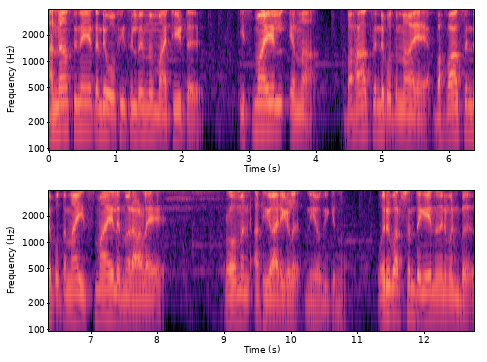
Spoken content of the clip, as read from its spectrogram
അന്നാസിനെ തന്റെ ഓഫീസിൽ നിന്നും മാറ്റിയിട്ട് ഇസ്മായിൽ എന്ന ബഹാസിന്റെ പുത്രനായ ബഹാസിന്റെ പുത്രനായ ഇസ്മായിൽ എന്നൊരാളെ റോമൻ അധികാരികൾ നിയോഗിക്കുന്നു. ഒരു വർഷം തികയുന്നതിന് മുൻപ്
